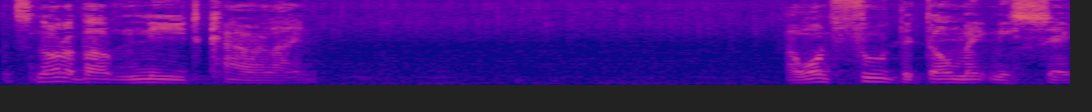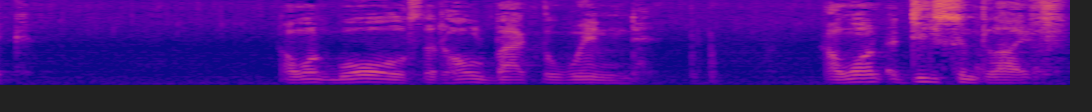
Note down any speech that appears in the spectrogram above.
It's not about need, Caroline. I want food that don't make me sick. I want walls that hold back the wind. I want a decent life.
